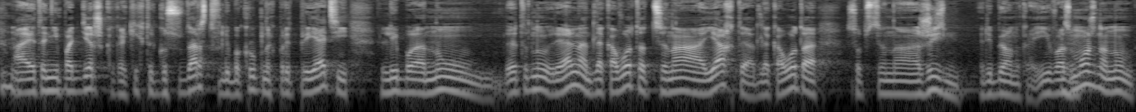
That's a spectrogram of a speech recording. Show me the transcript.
mm-hmm. а это не поддержка каких-то государств, либо крупных предприятий, либо, ну, это, ну, реально для кого-то цена яхты, а для кого-то, собственно, жизнь ребенка. И, возможно, mm-hmm. ну,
